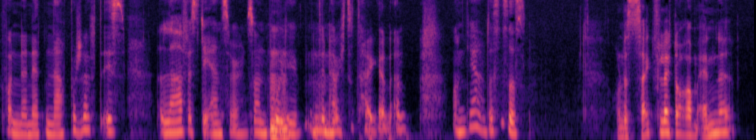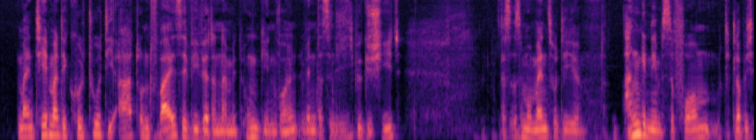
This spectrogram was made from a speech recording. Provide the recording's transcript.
von der netten Nachbarschaft, ist Love is the answer. So ein Pulli. Mhm. Den mhm. habe ich total gern an. Und ja, das ist es. Und das zeigt vielleicht auch am Ende mein Thema, die Kultur, die Art und Weise, wie wir dann damit umgehen wollen, wenn das in Liebe geschieht. Das ist im Moment so die angenehmste Form, die, glaube ich,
